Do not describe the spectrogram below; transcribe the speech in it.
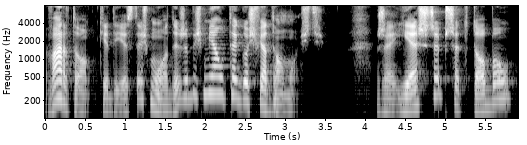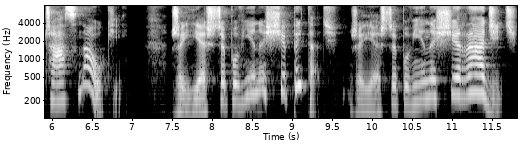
Warto, kiedy jesteś młody, żebyś miał tego świadomość, że jeszcze przed tobą czas nauki, że jeszcze powinieneś się pytać, że jeszcze powinieneś się radzić,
